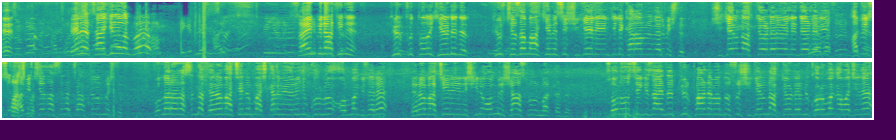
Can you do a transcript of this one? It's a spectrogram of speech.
Evet. Beyler sakin olalım oğlum. Sayın Bilatini, Türk futbolu kirlidir. Türk Ceza Mahkemesi şike ile ilgili kararını vermiştir. Şikenin aktörleri ve liderleri hapis, hapis cezasına çarptırılmıştır. Bunlar arasında Fenerbahçe'nin başkanı ve yönetim kurulu olmak üzere Fenerbahçe ile ilişkili 11 şahıs bulunmaktadır. Son 18 aydır Türk parlamentosu şikenin aktörlerini korumak amacıyla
